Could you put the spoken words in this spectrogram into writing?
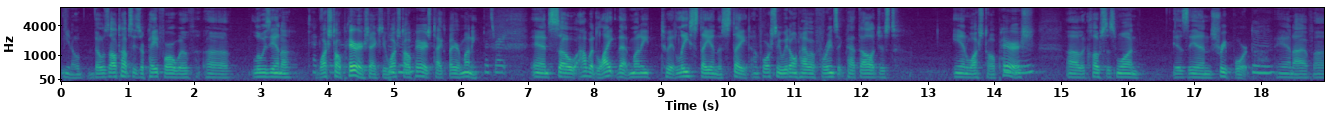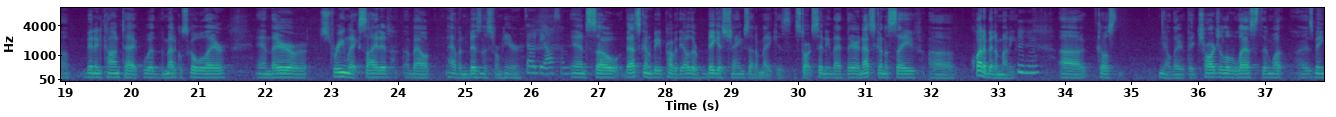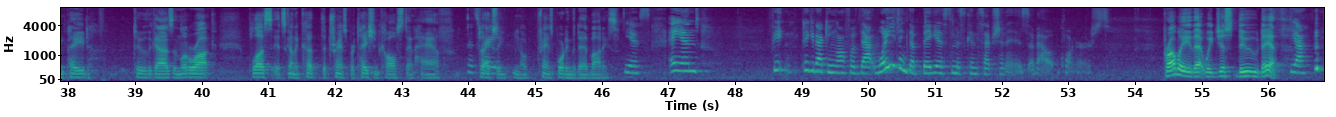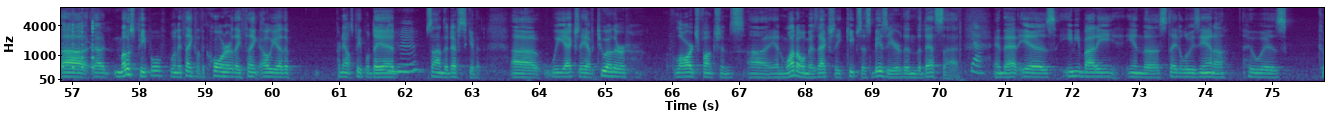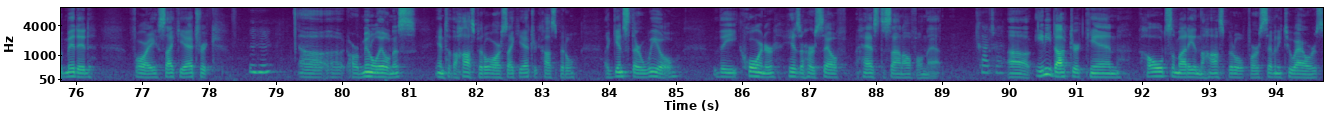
you know those autopsies are paid for with uh, Louisiana Ouachita Parish, actually Ouachita Parish taxpayer money. That's right. And so I would like that money to at least stay in the state. Unfortunately, we don't have a forensic pathologist in Ouachita Parish. Uh, the closest one is in Shreveport. And I've uh, been in contact with the medical school there, and they're extremely excited about having business from here. That would be awesome. And so that's going to be probably the other biggest change that I make is start sending that there, and that's going to save uh, quite a bit of money because you know they they charge a little less than what is being paid to the guys in Little Rock. Plus, it's going to cut the transportation cost in half That's to great. actually you know transporting the dead bodies. Yes. And piggybacking off of that, what do you think the biggest misconception is about corners? Probably that we just do death. Yeah. uh, uh, most people, when they think of the coroner, they think, oh, yeah, they pronounce people dead, Mm-hmm. sign the death certificate. Uh, we actually have two other large functions, uh, and one of them is actually keeps us busier than the death side. Yeah. And that is anybody in the state of Louisiana who is committed for a psychiatric Mm-hmm. uh, or mental illness into the hospital or psychiatric hospital against their will, the coroner, his or herself, has to sign off on that. Gotcha. Uh, any doctor can hold somebody in the hospital for 72 hours,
